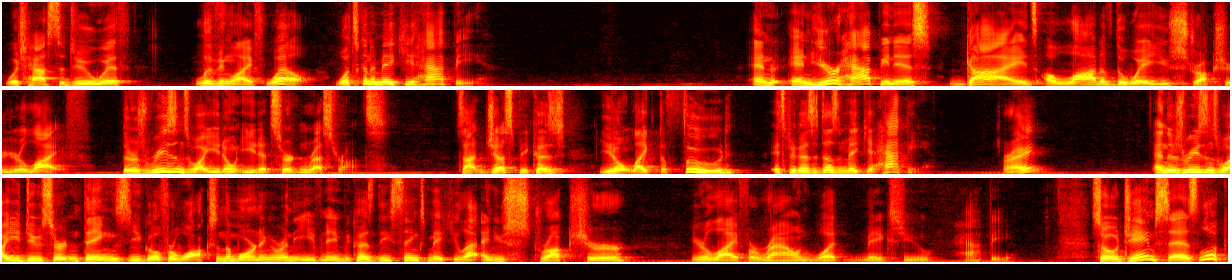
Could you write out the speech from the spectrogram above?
which has to do with living life well. What's going to make you happy? And, and your happiness guides a lot of the way you structure your life. There's reasons why you don't eat at certain restaurants. It's not just because you don't like the food, it's because it doesn't make you happy, right? And there's reasons why you do certain things. You go for walks in the morning or in the evening because these things make you laugh. And you structure your life around what makes you happy. So James says, look,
